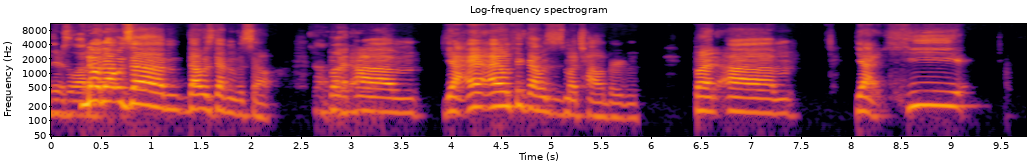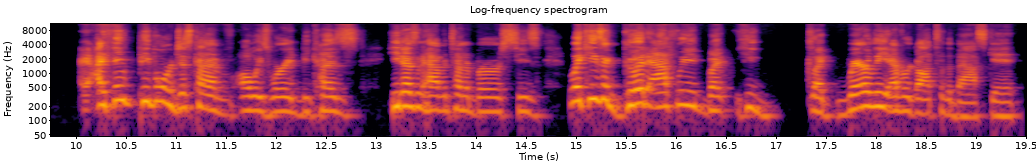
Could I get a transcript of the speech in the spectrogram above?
and there's a lot. No, of- that was um that was Devin Vassell. Oh, But um yeah, I, I don't think that was as much Haliburton. But um yeah, he I think people were just kind of always worried because he doesn't have a ton of bursts. He's like he's a good athlete, but he like rarely ever got to the basket.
